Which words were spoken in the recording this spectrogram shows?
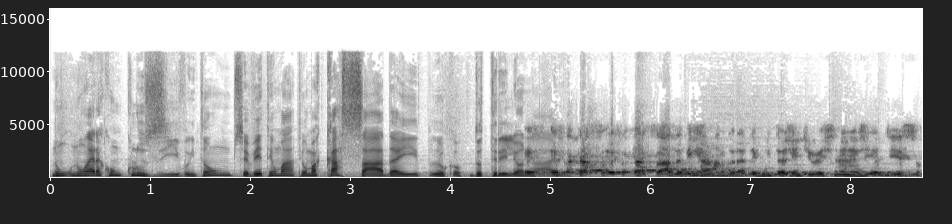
Não, não era conclusivo. Então você vê, tem uma, tem uma caçada aí do, do Essa, trilionário. essa, ca- essa caçada é bem árdua, né? Tem muita gente investindo energia disso.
